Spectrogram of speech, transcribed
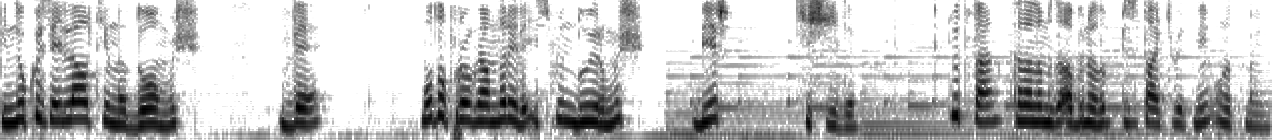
1956 yılında doğmuş ve moda programlarıyla ismini duyurmuş bir kişiydi. Lütfen kanalımıza abone olup bizi takip etmeyi unutmayın.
